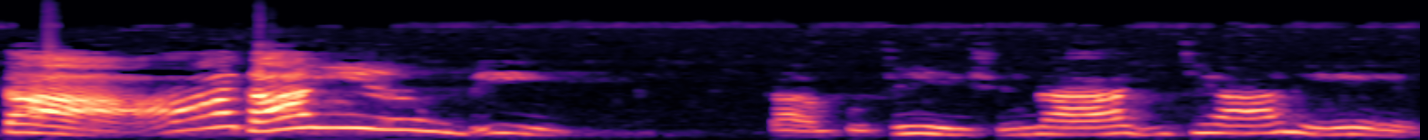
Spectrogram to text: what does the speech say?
大大有名。但不知是哪一家呢？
